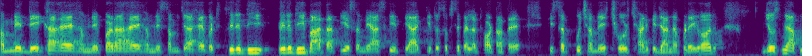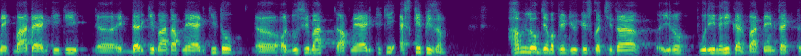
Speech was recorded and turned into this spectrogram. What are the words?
हमने देखा है, हमने पढ़ा है, हमने समझा है बट फिर भी फिर भी बात आती है संन्यास की, त्याग की तो सबसे पहला थॉट आता है कि सब कुछ हमें छोड़ छाड़ के जाना पड़ेगा। और जो उसमें आपने एक बात ऐड की कि एक डर की बात आपने ऐड की तो और दूसरी बात आपने ऐड की कि एस्केपिज्म हम लोग जब अपनी ड्यूटीज़ को अच्छी तरह यू नो पूरी नहीं कर पाते इनफैक्ट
